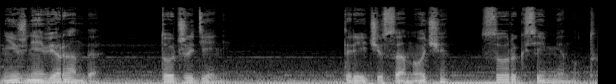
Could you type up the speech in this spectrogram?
Нижняя веранда. Тот же день. Три часа ночи, 47 минут.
